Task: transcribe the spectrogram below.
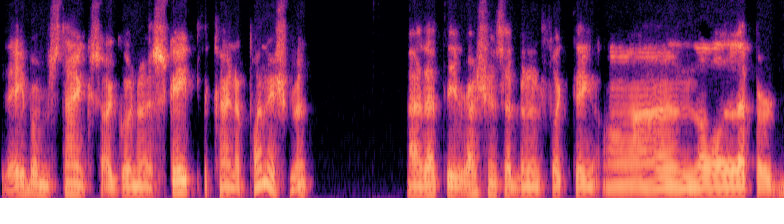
the Abrams tanks are going to escape the kind of punishment uh, that the Russians have been inflicting on the Leopard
